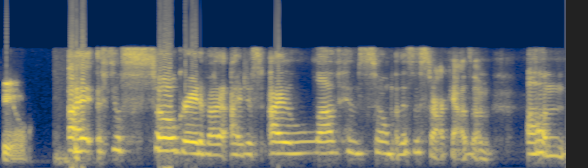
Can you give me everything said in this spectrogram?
feel? I feel so great about it. I just I love him so much. This is sarcasm. Um,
